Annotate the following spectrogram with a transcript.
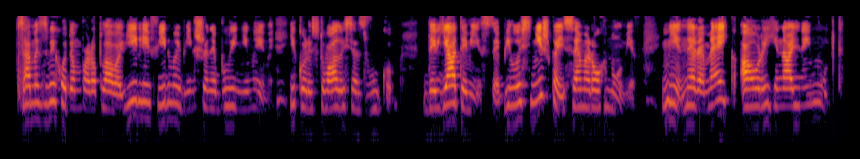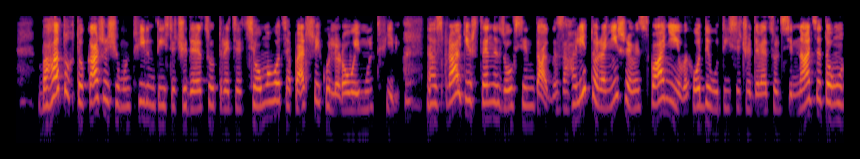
Саме з виходом пароплава Віллі фільми більше не були німими і користувалися звуком. Дев'яте місце Білосніжка і семеро гномів. Ні, не ремейк, а оригінальний мульт. Багато хто каже, що мультфільм 1937-го це перший кольоровий мультфільм. Насправді ж це не зовсім так. Взагалі-то раніше в Іспанії виходив у 1917-му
